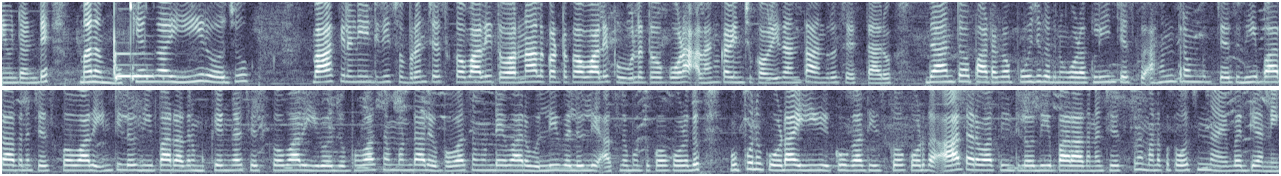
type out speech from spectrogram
ఏమిటంటే మనం ముఖ్యంగా ఈరోజు రోజు నీటిని శుభ్రం చేసుకోవాలి తోరణాలు కట్టుకోవాలి పువ్వులతో కూడా అలంకరించుకోవాలి. ఇదంతా అందరూ చేస్తారు. దాంతో పాటుగా పూజ గదిని కూడా క్లీన్ చేసుకుని అనంతరం చేసి దీపారాధన చేసుకోవాలి. ఇంటిలో దీపారాధన ముఖ్యంగా చేసుకోవాలి. ఈరోజు ఉపవాసం ఉండాలి. ఉపవాసం ఉండేవారు ఉల్లి వెల్లుల్లి అసలు ముట్టుకోకూడదు. ఉప్పును కూడా ఎక్కువగా తీసుకోకూడదు. ఆ తర్వాత ఇంటిలో దీపారాధన చేసుకుని మనకు తోచిన నైవేద్యాన్ని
